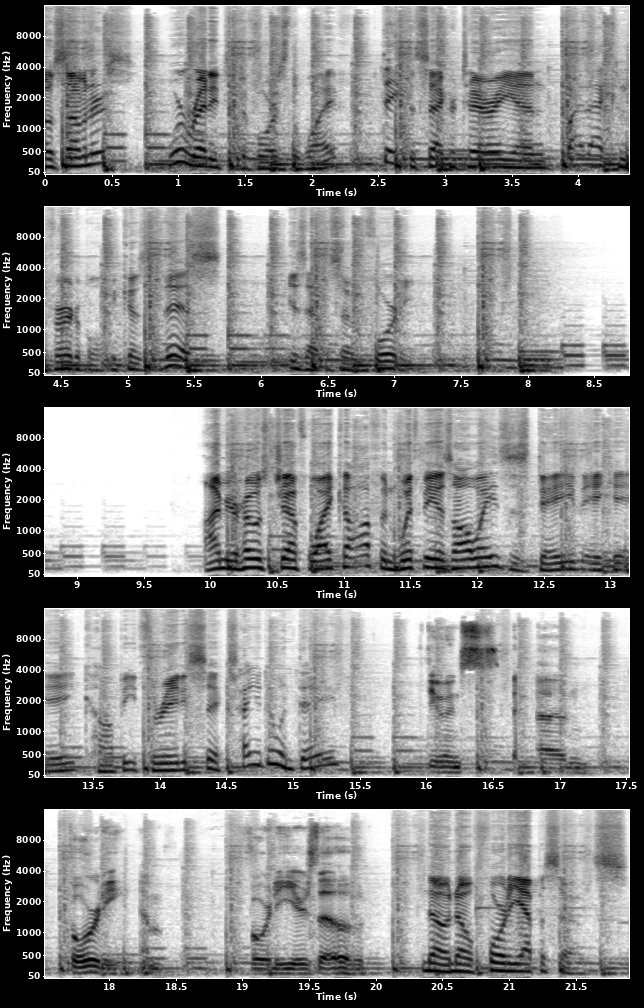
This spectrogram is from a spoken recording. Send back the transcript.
Hello, Summoners. We're ready to divorce the wife, date the secretary, and buy that convertible because this is episode 40. I'm your host, Jeff Wyckoff, and with me as always is Dave, aka Compy386. How you doing, Dave? Doing um, 40. I'm 40 years old. No, no, 40 episodes.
